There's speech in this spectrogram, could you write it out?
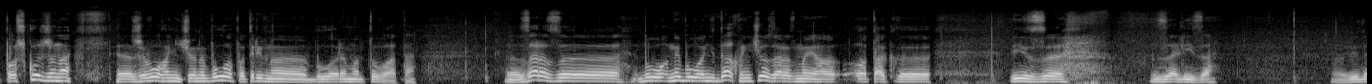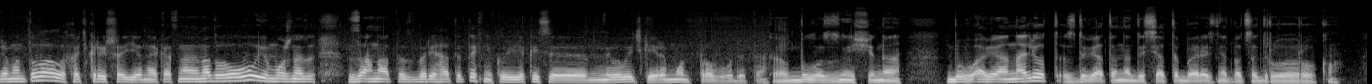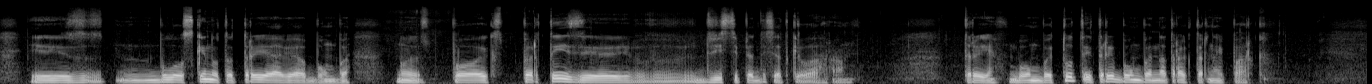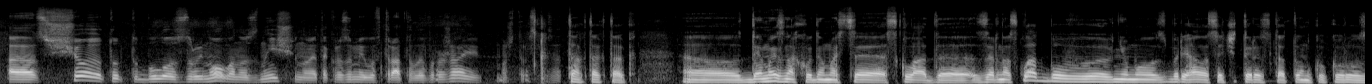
пошкоджено, е, живого нічого не було, потрібно було ремонтувати. Е, Зараз е, було, не було ні даху, нічого, зараз ми його отак е, із е, заліза відремонтували, хоч криша є якась над головою, можна загнати, зберігати техніку і якийсь е, невеличкий ремонт проводити. Було знищено, був авіанальот з 9 на 10 березня 2022 року. І було скинуто три авіабомби. Ну, по експертизі 250 кілограм. Три бомби тут і три бомби на тракторний парк. А що тут було зруйновано, знищено? Я так розумію, ви втратили врожай. Можете розказати? Так, так, так. Е, Де ми знаходимося, це склад, е, зерносклад був, в ньому зберігалося 400 тонн кукурузи.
